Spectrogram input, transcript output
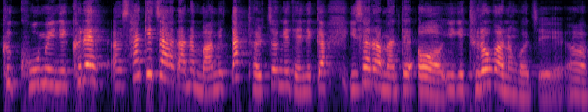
그 고민이 그래 아, 사귀자라는 마음이 딱 결정이 되니까 이 사람한테 어 이게 들어가는 거지. 어,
